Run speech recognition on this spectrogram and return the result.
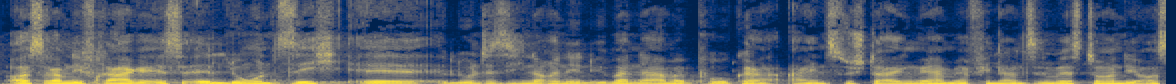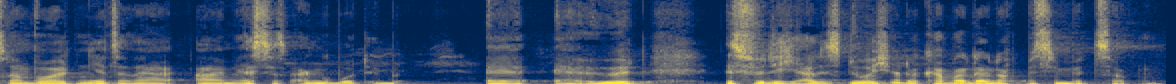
Osram, die Frage ist, äh, lohnt sich, äh, lohnt es sich noch in den Übernahme-Poker einzusteigen? Wir haben ja Finanzinvestoren, die Osram wollten. Jetzt hat der AMS das Angebot erhöht. Ist für dich alles durch oder kann man da noch ein bisschen mitzocken?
